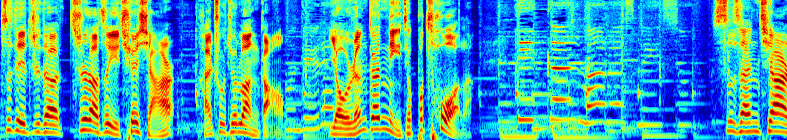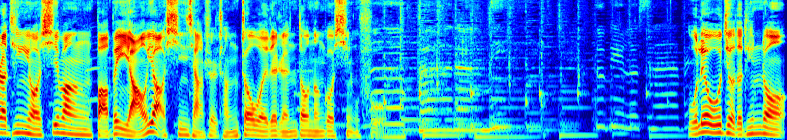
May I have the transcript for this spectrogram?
自己知道知道自己缺弦儿，还出去乱搞。有人跟你就不错了。四三七二的听友希望宝贝瑶瑶心想事成，周围的人都能够幸福。五六五九的听众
